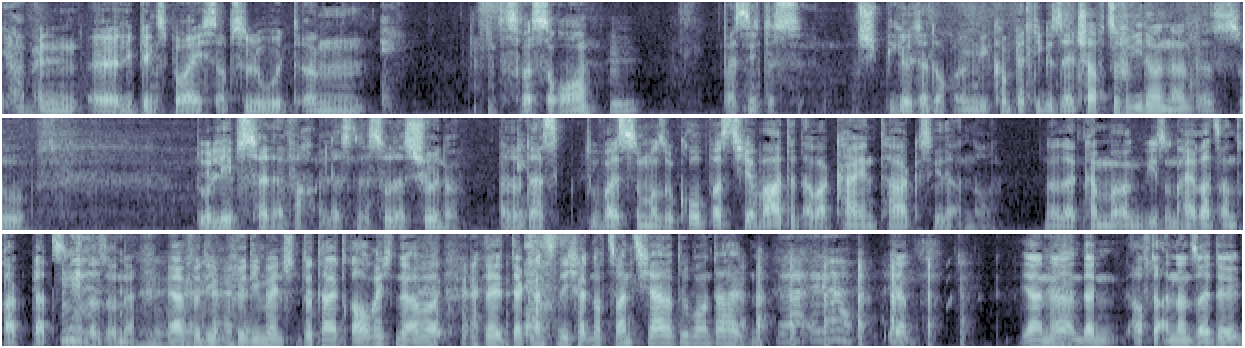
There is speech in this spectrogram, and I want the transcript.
Ja, mein äh, Lieblingsbereich ist absolut ähm, das Restaurant. Weiß nicht, das spiegelt halt auch irgendwie komplett die Gesellschaft so wieder, ne? Das ist so, du erlebst halt einfach alles, und das ist so das Schöne. Also das, du weißt immer so grob, was dich erwartet, aber kein Tag ist wie der andere. Ne, da kann mal irgendwie so ein Heiratsantrag platzen oder so, ne? Ja, für die, für die Menschen total traurig, ne? Aber da, da kannst du dich halt noch 20 Jahre drüber unterhalten. Ja, ja. Ja. Ja, ne? Und dann auf der anderen Seite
